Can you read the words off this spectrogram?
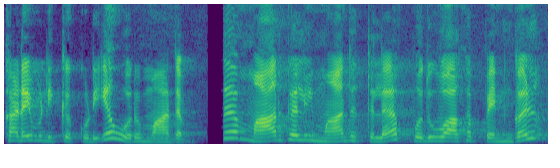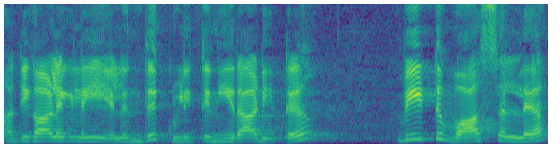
கடைபிடிக்கக்கூடிய ஒரு மாதம். இந்த மார்கழி மாதத்தில் பொதுவாக பெண்கள் அதிகாலையிலேயே எழுந்து குளித்து நீராடிட்டு வீட்டு வாசலில்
